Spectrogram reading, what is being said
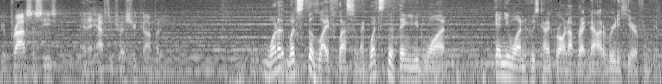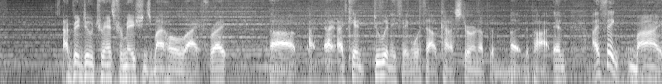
your processes, and they have to trust your company what, what's the life lesson? Like, what's the thing you'd want anyone who's kind of growing up right now to really hear from you? I've been doing transformations my whole life, right? Uh, I, I, can't do anything without kind of stirring up the, uh, the pot. And I think my,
